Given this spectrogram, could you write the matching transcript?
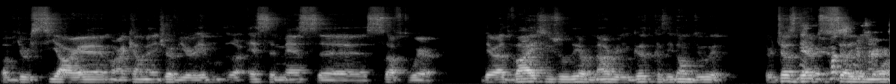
of your CRM or account manager of your SMS uh, software. Their advice usually are not really good because they don't do it. They're just there to sell you more.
